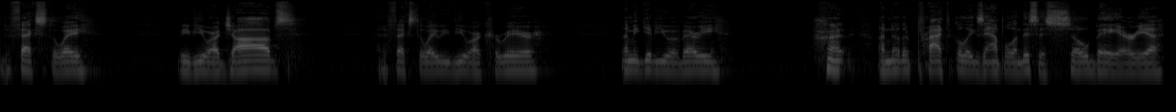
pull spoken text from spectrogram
It affects the way we view our jobs, it affects the way we view our career. Let me give you a very another practical example, and this is so Bay Area.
